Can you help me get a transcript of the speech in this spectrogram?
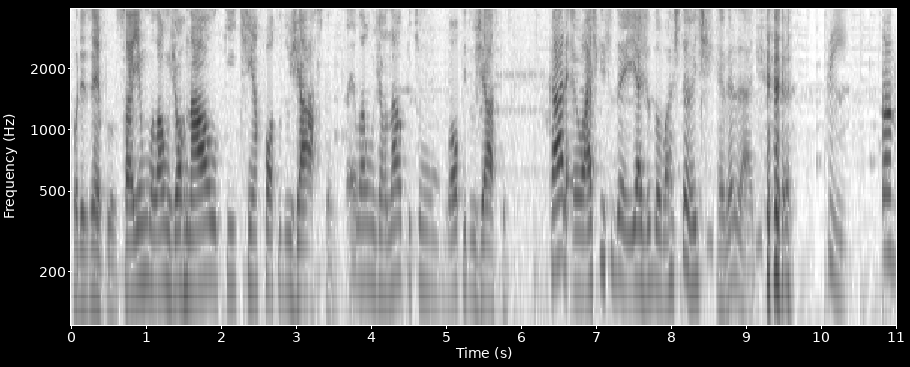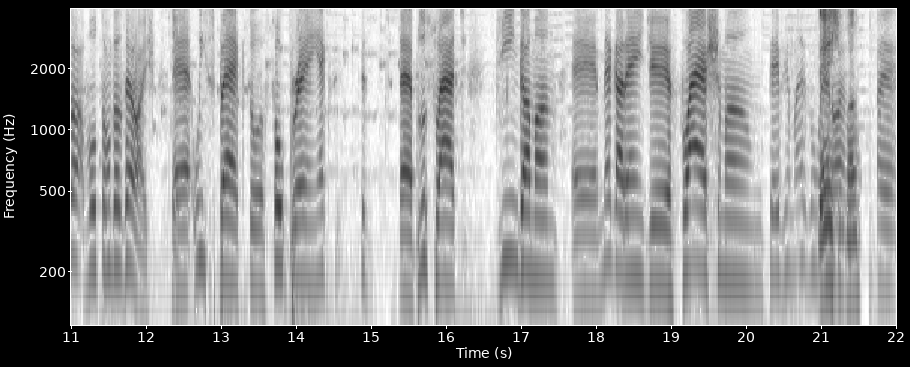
Por exemplo, saiu lá um jornal que tinha foto do Jaspion. Saiu lá um jornal que tinha um golpe do Jaspion. Cara, eu acho que isso daí ajudou bastante. É verdade. Sim. Voltando aos heróis. É, o Inspector, Soul Brain, X, é, Blue Sweat, Gingaman, é, Mega Ranger, Flashman, teve mais um. Denjiman. É,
